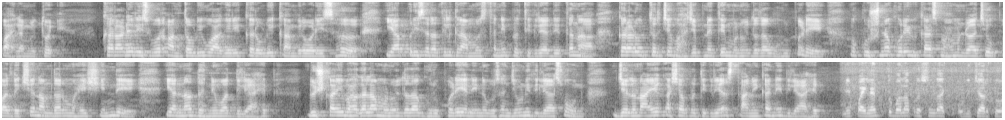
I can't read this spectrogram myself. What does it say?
पाहायला मिळतोय. खराडे रिसवर आंतवडी वाघेरी करवडी कांबेरवाडीसह या परिसरातील ग्रामस्थांनी प्रतिक्रिया देताना कराड उत्तरचे भाजप नेते मनोजदादा घोरपडे व कृष्णखोरे विकास महामंडळाचे उपाध्यक्ष नामदार महेश शिंदे यांना धन्यवाद दिले आहेत. दुष्काळी भागाला मनोजदादा घुरपडे यांनी नवसंजीवनी दिली असून जलनायक अशा प्रतिक्रिया स्थानिकांनी दिल्या आहेत. मी पहिल्यांदा तुम्हाला प्रश्न दाख विचारतो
